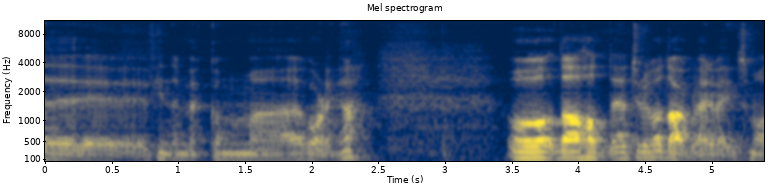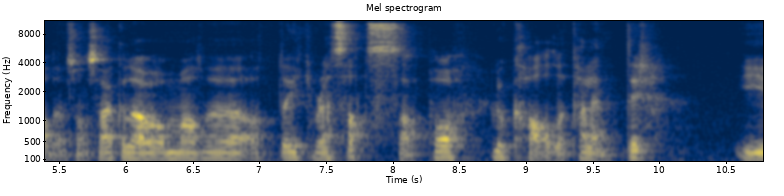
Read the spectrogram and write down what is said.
uh, finne møkk om uh, Vålerenga. Og da hadde, Jeg tror det var Dagbladet eller VG som hadde en sånn sak. og da om at, det ikke ble satsa på lokale talenter i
